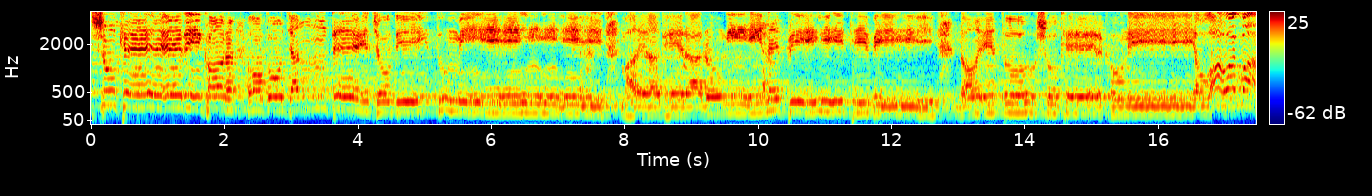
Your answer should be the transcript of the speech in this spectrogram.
সুখেরি ঘর। ওগো জানতে যদি তুমি মায়া ঘেরা রঙিন পৃথিবী, নয় তো সুখের খনি। আল্লাহ আকবার।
